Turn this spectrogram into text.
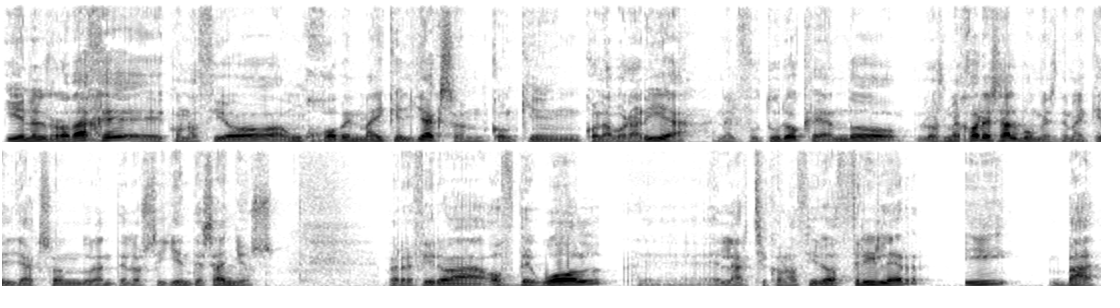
Y en el rodaje eh, conoció a un joven Michael Jackson, con quien colaboraría en el futuro creando los mejores álbumes de Michael Jackson durante los siguientes años. Me refiero a Off the Wall, eh, el archiconocido Thriller y Bad.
